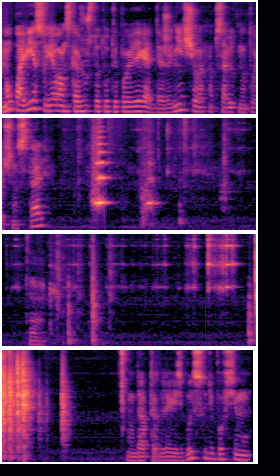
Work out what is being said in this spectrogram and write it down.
Но по весу я вам скажу, что тут и проверять даже нечего. Абсолютно точно сталь. Так. Адаптер для резьбы, судя по всему.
